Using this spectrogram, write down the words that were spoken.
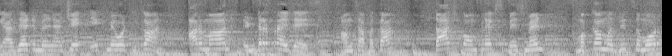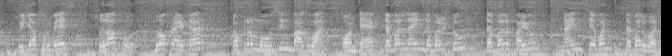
गॅझेट मिळण्याचे एकमेव ठिकाण आरमान एंटरप्राइजेस. आमचा पत्ता ताज कॉम्प्लेक्स बेसमेंट मक्का मस्जिद समोर Vijapur Ves Solapur. Proprietor doctor Mohsin Bagwan. Contact double nine double two double five nine seven double one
